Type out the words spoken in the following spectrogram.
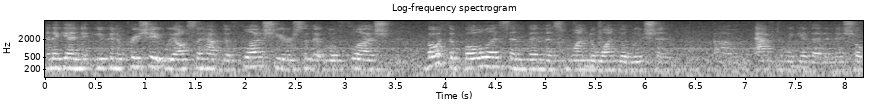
And again, you can appreciate we also have the flush here so that we'll flush both the bolus and then this one-to-one -one dilution um, after we give that initial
